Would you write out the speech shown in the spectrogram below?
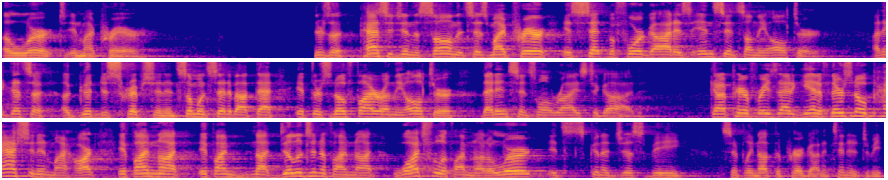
alert in my prayer. There's a passage in the psalm that says, My prayer is set before God as incense on the altar. I think that's a, a good description. And someone said about that if there's no fire on the altar, that incense won't rise to God. Can I paraphrase that again? If there's no passion in my heart, if I'm not, if I'm not diligent, if I'm not watchful, if I'm not alert, it's going to just be simply not the prayer God intended it to be.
